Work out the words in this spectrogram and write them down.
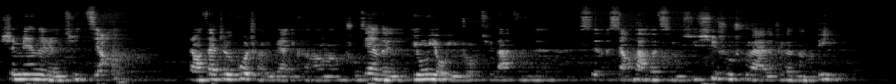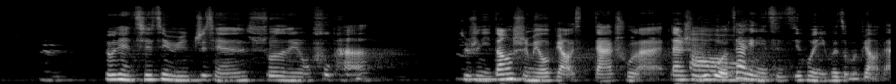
身边的人去讲，然后在这个过程里边，你可能能逐渐的拥有一种去把自己的想想法和情绪叙述出来的这个能力。嗯，有点接近于之前说的那种复盘。就是你当时没有表达出来，但是如果再给你一次机会，你会怎么表达？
